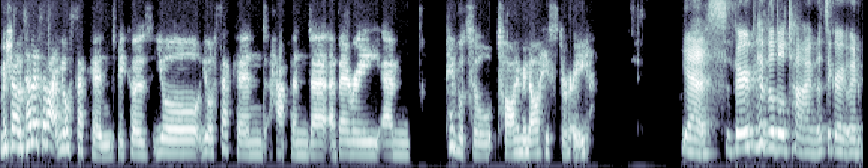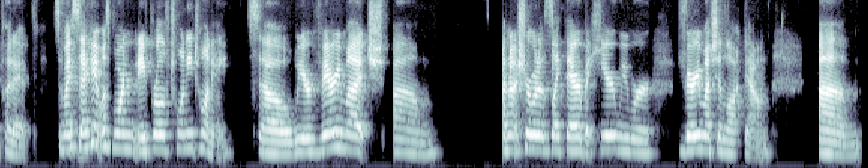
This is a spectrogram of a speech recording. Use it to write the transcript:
Michelle, tell us about your second because your your second happened at a very um, pivotal time in our history. Yes, very pivotal time. That's a great way to put it. So my second was born in April of 2020. So we are very much um I'm not sure what it was like there, but here we were very much in lockdown. Um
